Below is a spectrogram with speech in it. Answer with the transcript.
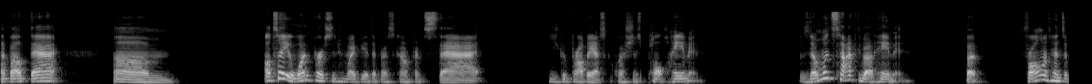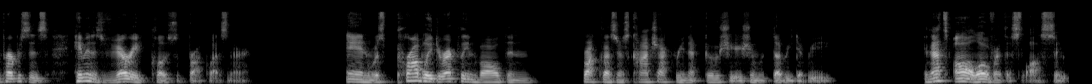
about that. Um i'll tell you one person who might be at the press conference that you could probably ask a question is paul heyman because no one's talked about Heyman, but for all intents and purposes, Heyman is very close with Brock Lesnar and was probably directly involved in Brock Lesnar's contract renegotiation with WWE. And that's all over this lawsuit.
